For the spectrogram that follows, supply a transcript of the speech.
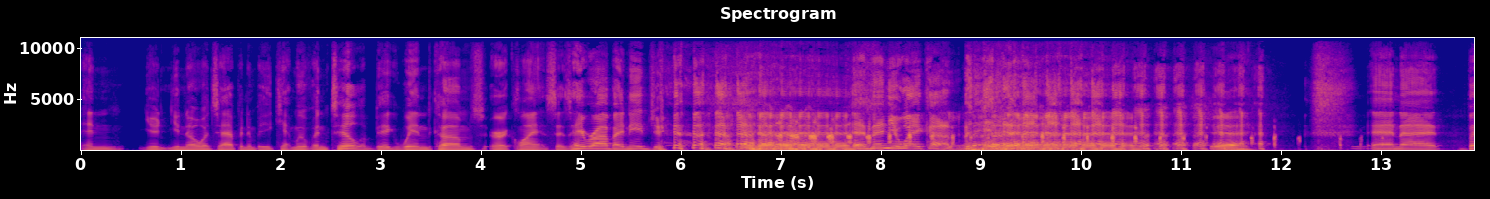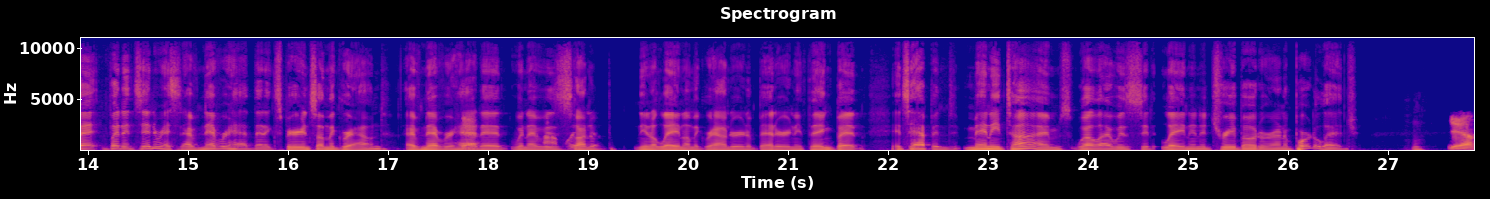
and you you know what's happening, but you can't move until a big wind comes or a client says, "Hey, Rob, I need you," and then you wake up. Yeah. and uh but but it's interesting i've never had that experience on the ground i've never had it when i was on a you know laying on the ground or in a bed or anything but it's happened many times while i was sit, laying in a tree boat or on a portaledge Yeah.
